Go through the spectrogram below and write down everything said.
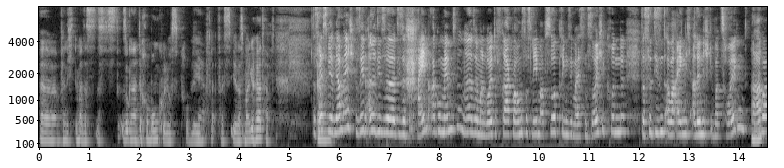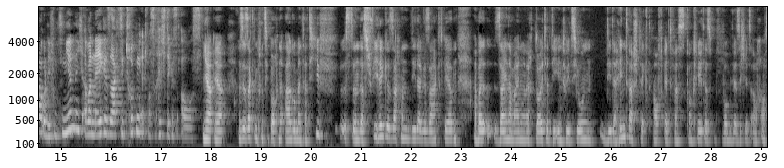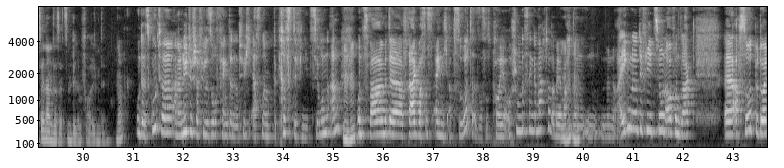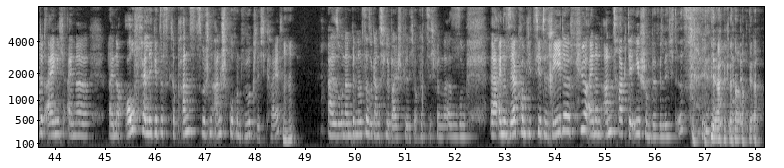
äh, finde ich immer das, das sogenannte Homunculus-Problem, ja. falls ihr das mal gehört habt. Das heißt, wir, wir haben eigentlich gesehen, alle diese, diese Scheinargumente, ne? also wenn man Leute fragt, warum ist das Leben absurd, bringen sie meistens solche Gründe. Das sind, die sind aber eigentlich alle nicht überzeugend, mhm. aber, oder die funktionieren nicht, aber Nagel sagt, sie drücken etwas Richtiges aus. Ja, ja. Also er sagt im Prinzip auch, eine argumentativ ist dann das schwierige Sachen, die da gesagt werden, aber seiner Meinung nach deutet die Intuition, die dahinter steckt, auf etwas Konkretes, womit er sich jetzt auch auseinandersetzen will im Folgenden. Ne? Und als guter analytischer Philosoph fängt er natürlich erstmal mit Begriffsdefinitionen an. Mhm. Mhm. Und zwar mit der Frage, was ist eigentlich absurd? Also das, was Paul ja auch schon ein bisschen gemacht hat, aber er macht mhm. dann eine eigene Definition auf und sagt, äh, absurd bedeutet eigentlich eine, eine auffällige Diskrepanz zwischen Anspruch und Wirklichkeit. Mhm. Also, und dann benutzt er so ganz viele Beispiele, die ich auch witzig finde. Also so äh, eine sehr komplizierte Rede für einen Antrag, der eh schon bewilligt ist. ja, genau, ja.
